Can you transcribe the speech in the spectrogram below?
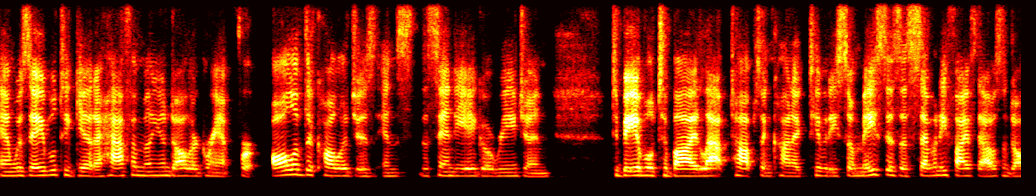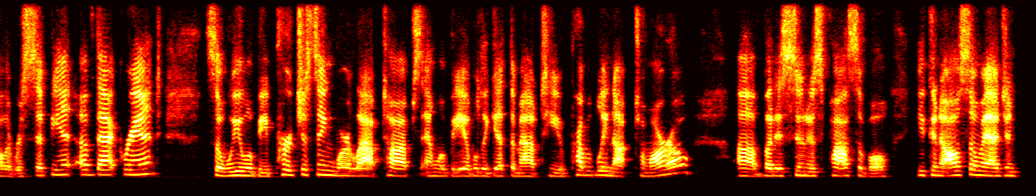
and was able to get a half a million dollar grant for all of the colleges in the San Diego region to be able to buy laptops and connectivity. So Mesa is a $75,000 recipient of that grant. So we will be purchasing more laptops and we'll be able to get them out to you probably not tomorrow, uh, but as soon as possible. You can also imagine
